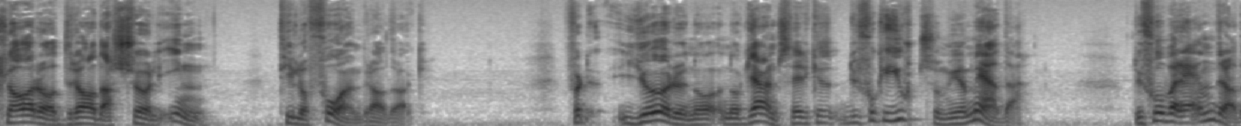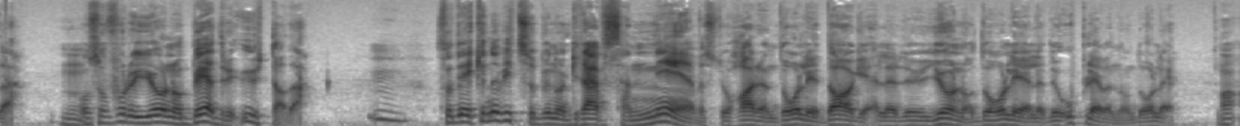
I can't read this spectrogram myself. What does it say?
klare å dra deg sjøl inn til å få en bra dag. For gjør du noe, noe gærent, så er det ikke Du får ikke gjort så mye med det. Du får bare endra det. Og så får du gjøre noe bedre ut av det. Så det er ikke noe vits å begynne å grave seg ned hvis du har en dårlig dag, eller du gjør noe dårlig, eller du opplever noe dårlig. Nei.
